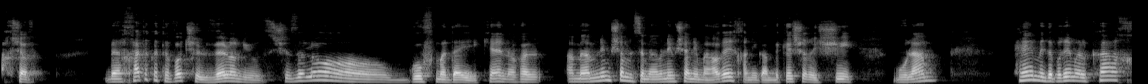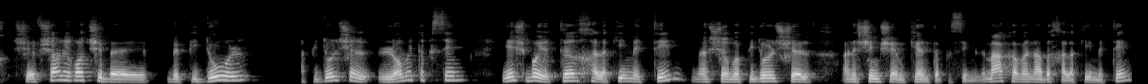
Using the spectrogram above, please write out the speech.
עכשיו, באחת הכתבות של ולוניוז, שזה לא גוף מדעי, כן, אבל המאמנים שם זה מאמנים שאני מעריך, אני גם בקשר אישי מולם, הם מדברים על כך שאפשר לראות שבפידול, הפידול של לא מטפסים, יש בו יותר חלקים מתים מאשר בפידול של אנשים שהם כן טפסים. למה הכוונה בחלקים מתים?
